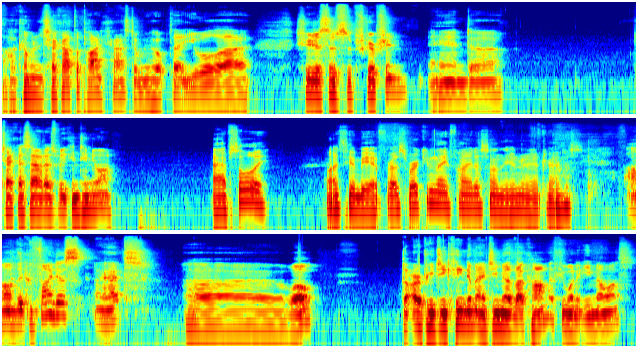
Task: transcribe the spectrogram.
uh, coming to check out the podcast, and we hope that you will uh, shoot us a subscription and uh, check us out as we continue on. Absolutely. Well, that's gonna be it for us. Where can they find us on the internet, Travis? Um, they can find us at uh, well, the RPG Kingdom at gmail.com if you want to email us.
